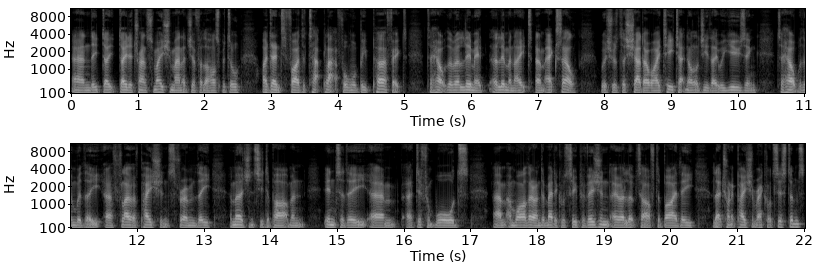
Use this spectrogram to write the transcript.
and the da- data transformation manager for the hospital identified the TAAP platform would be perfect to help them eliminate, eliminate um, Excel, which was the shadow IT technology they were using to help them with the uh, flow of patients from the emergency department into the um, uh, different wards um, and while they're under medical supervision, they were looked after by the electronic patient record systems.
